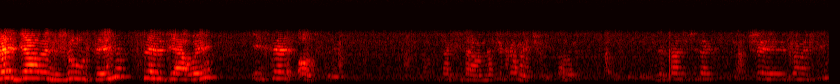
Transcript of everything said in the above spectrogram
Ser biały z żółtym, ser biały i ser ostry. Tak ci dałam, na trzy kromeczki. Wystarczy ci tak trzy kromeczki?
